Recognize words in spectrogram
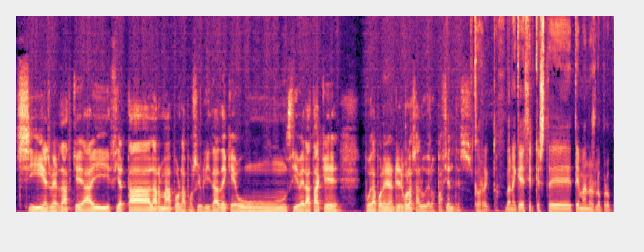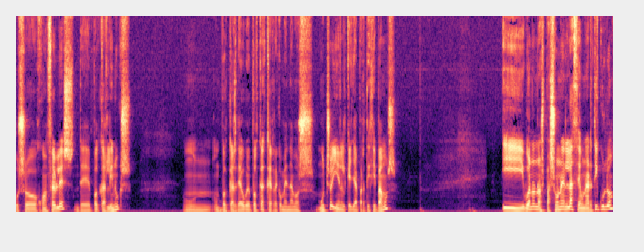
sí es verdad que hay cierta alarma por la posibilidad de que un ciberataque pueda poner en riesgo la salud de los pacientes. Correcto. Bueno, hay que decir que este tema nos lo propuso Juan Febles de Podcast Linux, un podcast de AV Podcast que recomendamos mucho y en el que ya participamos. Y bueno, nos pasó un enlace a un artículo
